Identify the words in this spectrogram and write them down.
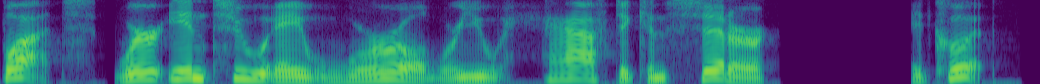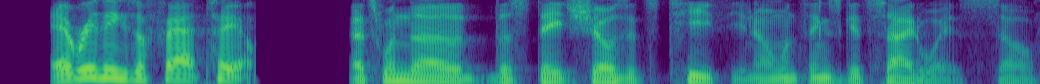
But we're into a world where you have to consider it could. Everything's a fat tail. That's when the the state shows its teeth, you know, when things get sideways. So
